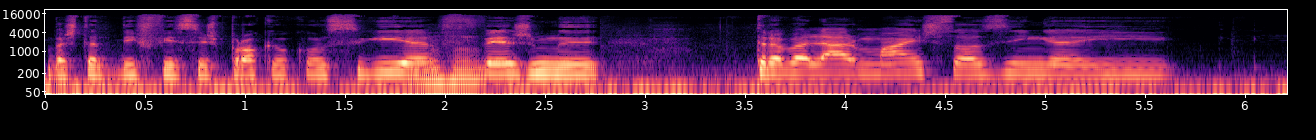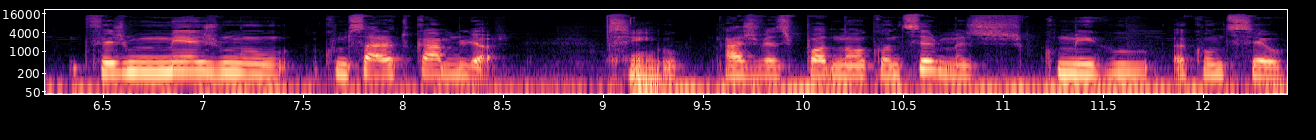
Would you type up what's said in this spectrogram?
bastante difíceis para o que eu conseguia, fez-me trabalhar mais sozinha e fez-me mesmo começar a tocar melhor. Sim. O- Às vezes pode não acontecer, mas comigo aconteceu.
